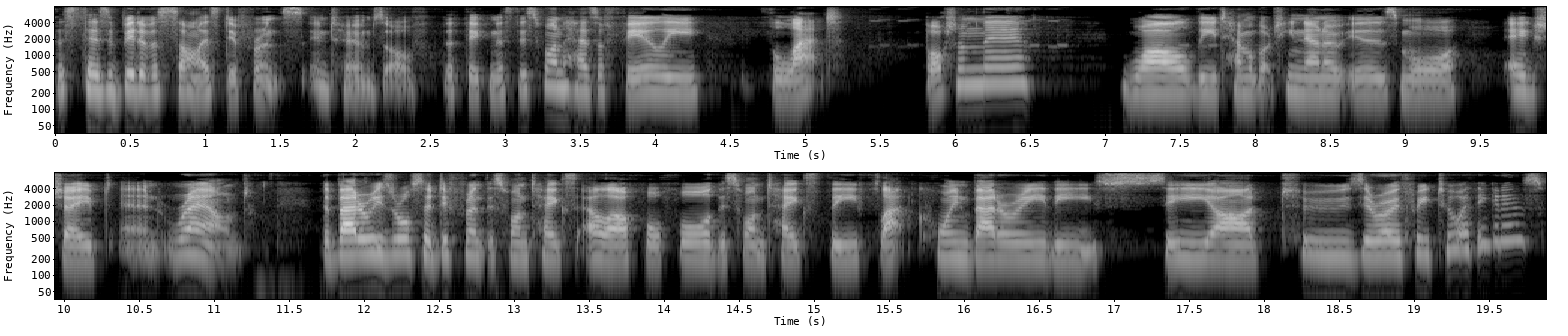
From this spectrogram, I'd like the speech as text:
this, there's a bit of a size difference in terms of the thickness. This one has a fairly flat bottom there, while the Tamagotchi Nano is more egg shaped and round. The batteries are also different. This one takes LR44, this one takes the flat coin battery, the CR2032, I think it is,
